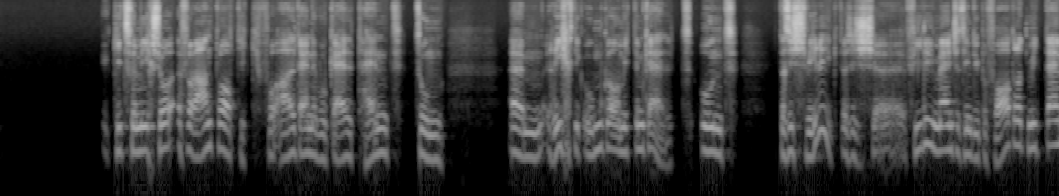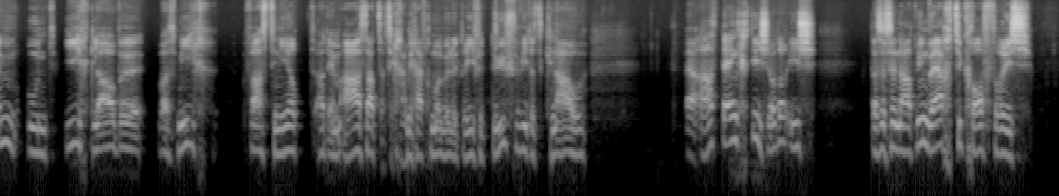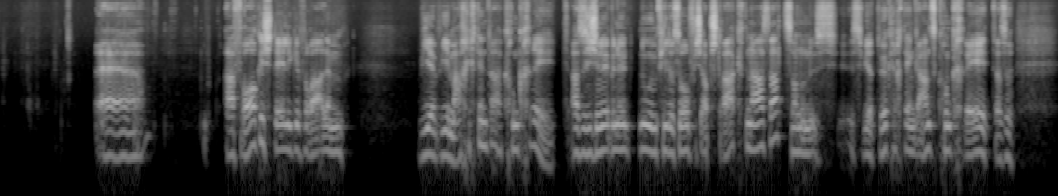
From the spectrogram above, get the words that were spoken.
gibt es für mich schon eine Verantwortung von all denen, die Geld haben, zum ähm, richtig umgehen mit dem Geld. Und das ist schwierig. Das ist, äh, viele Menschen sind überfordert mit dem und ich glaube, was mich fasziniert an dem Ansatz, also ich kann mich einfach mal drin vertiefen, wie das genau äh, angedenkt ist, oder? Ist, dass es eine Art wie ein Werkzeugkoffer ist, äh, an Fragestellungen vor allem, wie, wie mache ich denn da konkret? Also es ist eben nicht nur ein philosophisch abstrakter Ansatz, sondern es, es wird wirklich dann ganz konkret. Also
